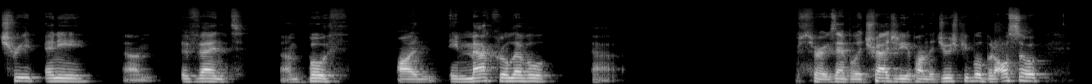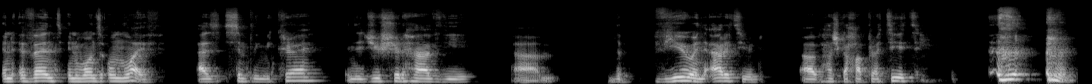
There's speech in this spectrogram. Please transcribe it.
treat any um, event um, both on a macro level, uh, for example, a tragedy upon the Jewish people, but also an event in one's own life as simply mikre, and the Jew should have the um, the view and attitude of hashgacha pratit.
